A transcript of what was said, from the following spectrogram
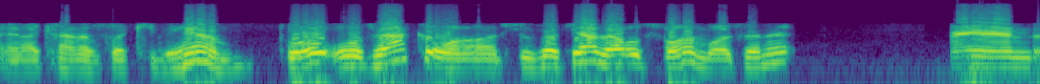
and I kind of was like, damn, what was that going on? She was like, yeah, that was fun, wasn't it? And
